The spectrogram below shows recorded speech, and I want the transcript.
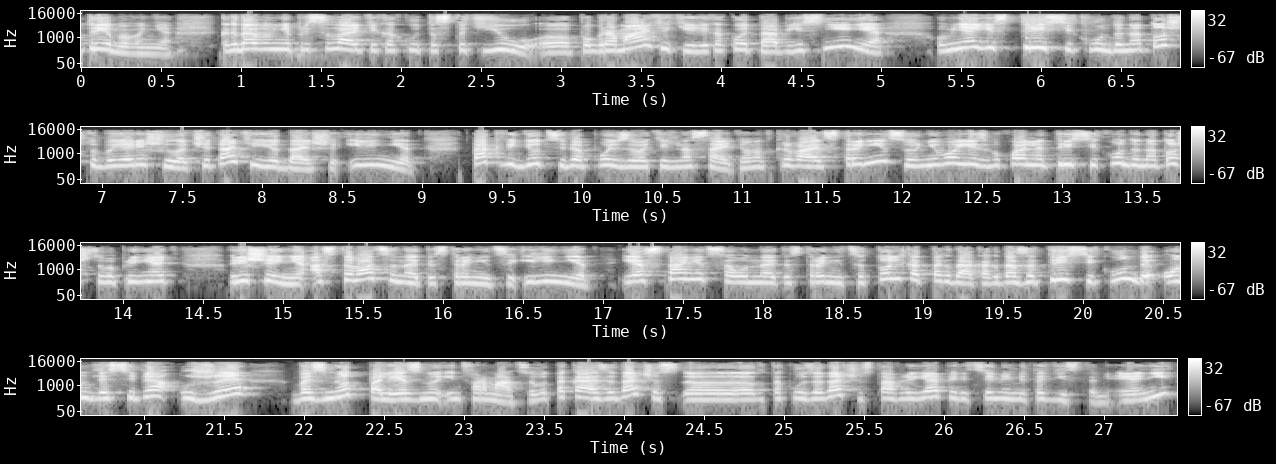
требование. Когда вы мне присылаете какую-то статью э, по грамматике или какое-то объяснение, у меня есть три секунды на то, чтобы я решила, читать ее дальше или нет. Так ведет себя пользователь на сайте. Он открывает страницу, у него есть буквально три секунды на то, чтобы принять решение, оставаться на этой странице или нет. И останется он на этой странице только тогда, когда за три секунды он для себя уже возьмет полезную информацию. Вот такая задача, э, такую задачу ставлю я перед всеми методистами. И они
